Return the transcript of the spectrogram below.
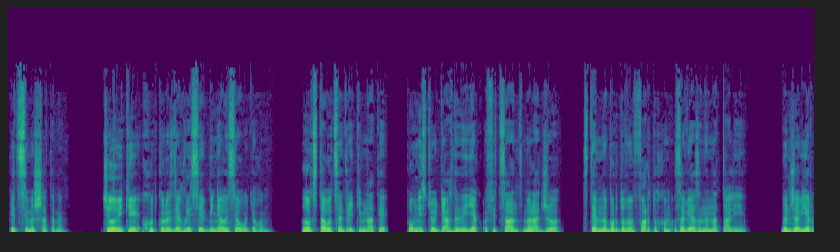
під цими шатами. Чоловіки хутко роздяглися і обмінялися одягом. Лок став у центрі кімнати, повністю одягнений як офіціант Мераджо з темно-бордовим фартухом, зав'язаним на талії. Бенжав'єр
